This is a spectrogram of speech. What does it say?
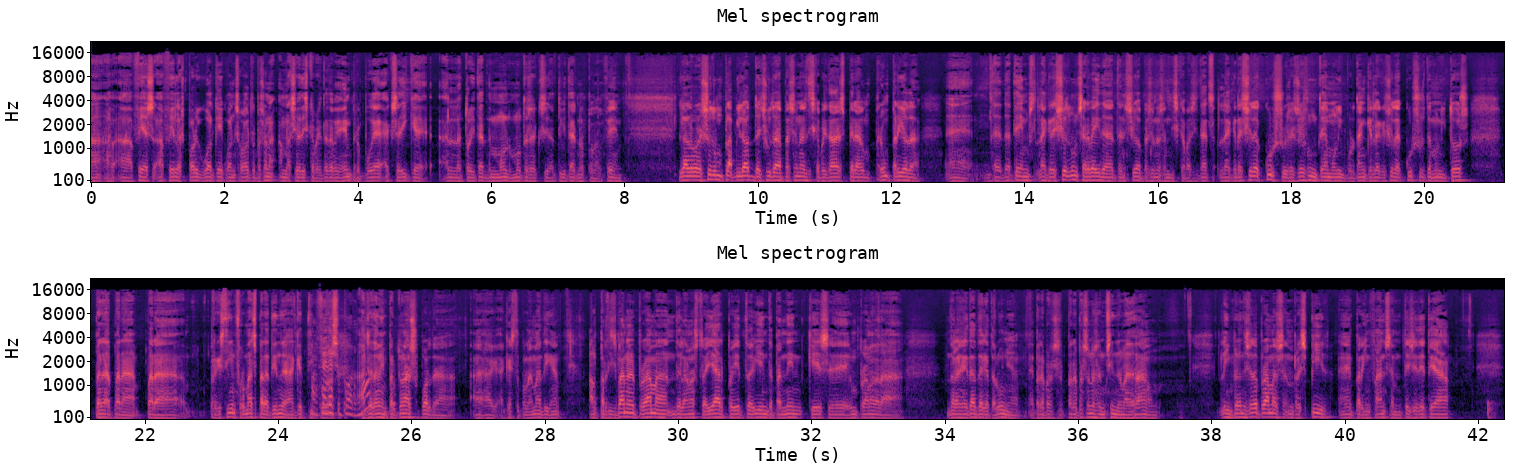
a, fer, a fer l'esport igual que qualsevol altra persona amb la seva discapacitat, evidentment, però poder accedir que en l'actualitat molt, moltes activitats no es poden fer. L'elaboració d'un pla pilot d'ajuda a persones discapacitades per, a, per un període eh, de, de temps, la creació d'un servei d'atenció a persones amb discapacitats, la creació de cursos, això és un tema molt important, que és la creació de cursos de monitors per a, per a, per a, perquè estiguin formats per atendre aquest tipus... Per fer de suport, no? Exactament, per donar suport a, a, a aquesta problemàtica. El participant en el programa de la nostra llar, Projecte de Vida Independent, que és eh, un programa de la, de la Generalitat de Catalunya eh, per, a, per a persones amb síndrome de Down. La implementació de programes en Respir eh, per a infants amb TGDTA,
